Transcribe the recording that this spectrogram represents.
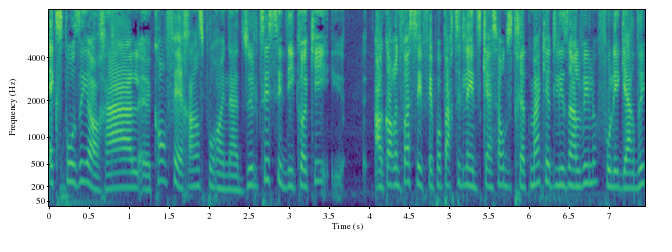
exposé oral, euh, conférence pour un adulte, tu sais, c'est des coquilles encore une fois, c'est fait pas partie de l'indication du traitement que de les enlever. Il faut les garder.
